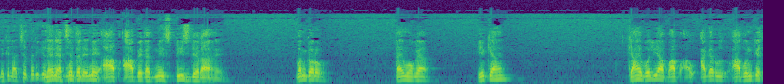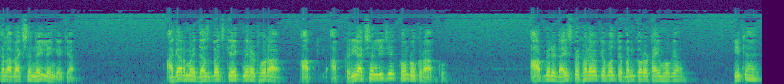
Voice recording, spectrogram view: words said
लेकिन अच्छे तरीके नहीं से नहीं अच्छे तरीके नहीं आप आप एक आदमी स्पीच दे रहा है। बंद करो। टाइम हो गया। ये क्या है? क्या है? बोलिए आप, आप अगर आप उनके खिलाफ एक्शन नहीं लेंगे क्या? अगर मैं दस बज के एक मिनट हो रहा आप आप करिए एक्शन लीजिए। कौन रोक रहा आपको? आप मेरे डाइस पे खड़े होकर बोलते बंद करो टाइम हो गया। ये क्या है?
